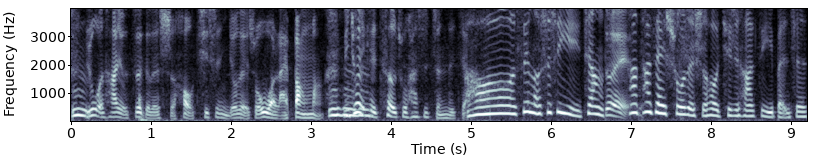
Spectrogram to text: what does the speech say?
嗯如果他有这个的时候，其实你就可以说我来帮忙，你就也可以测出他是真的假的。哦，所以老师是以这样，对他他在说的时候，其实他自己本身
